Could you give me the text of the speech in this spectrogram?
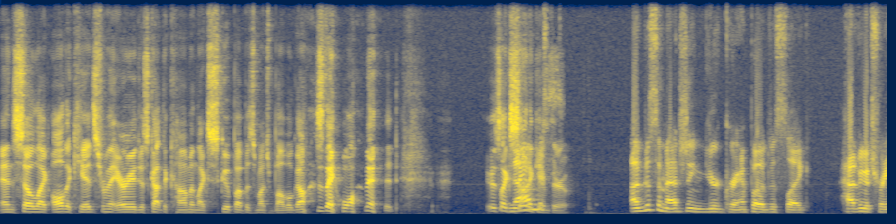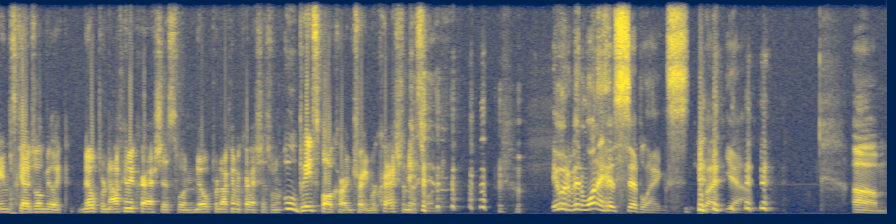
And so like all the kids from the area just got to come and like scoop up as much bubble gum as they wanted. It was like Now Santa I'm came just- through. I'm just imagining your grandpa just like having a train schedule and be like, "Nope, we're not going to crash this one. Nope, we're not going to crash this one. Ooh, baseball card train, we're crashing this one." It would have been one of his siblings, but yeah. um,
